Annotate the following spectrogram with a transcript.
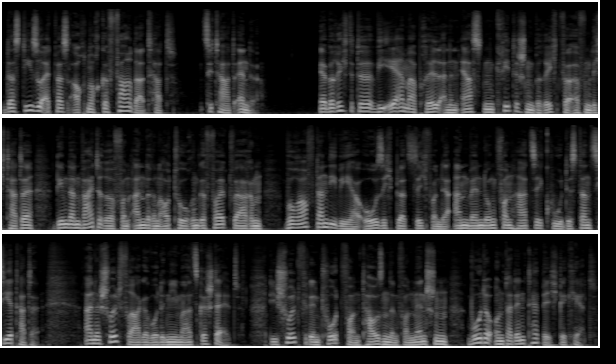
dass die so etwas auch noch gefördert hat. Zitat Ende er berichtete, wie er im April einen ersten kritischen Bericht veröffentlicht hatte, dem dann weitere von anderen Autoren gefolgt waren, worauf dann die WHO sich plötzlich von der Anwendung von HCQ distanziert hatte. Eine Schuldfrage wurde niemals gestellt. Die Schuld für den Tod von Tausenden von Menschen wurde unter den Teppich gekehrt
